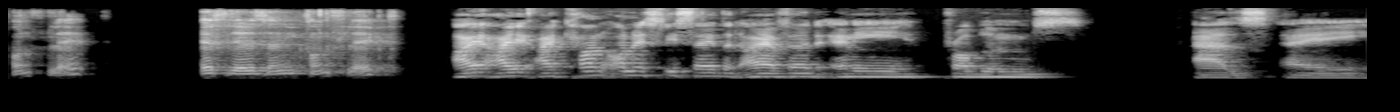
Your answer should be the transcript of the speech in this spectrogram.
conflict, if there is any conflict? I, I, I can't honestly say that I have had any problems as a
